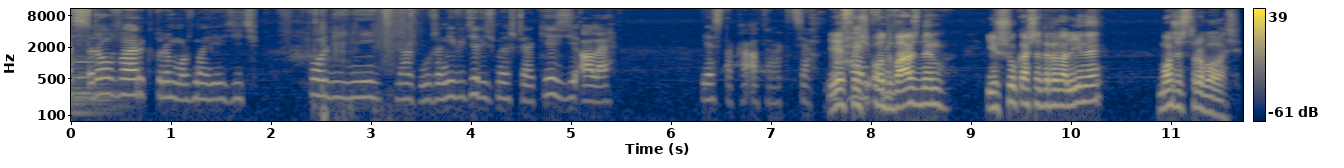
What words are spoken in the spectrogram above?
Jest rower, którym można jeździć po linii na górze. Nie widzieliśmy jeszcze jak jeździ, ale jest taka atrakcja. Jesteś odważnym i szukasz adrenaliny? Możesz spróbować.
